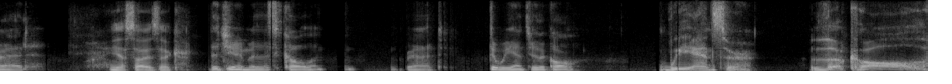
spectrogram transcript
Brad. Yes, Isaac. The gym is calling. Brad, do we answer the call? We answer the call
